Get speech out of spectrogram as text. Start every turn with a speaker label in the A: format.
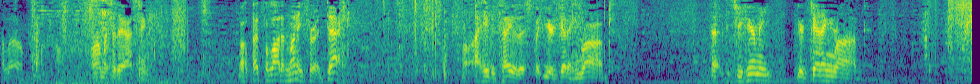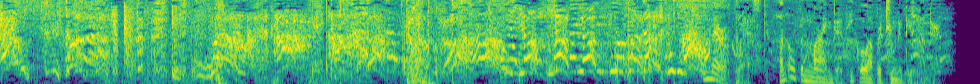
A: Hello. How much are they asking?
B: Well, that's a lot of money for a deck.
A: Well, I hate to tell you this, but you're getting robbed. Uh, did you hear me? You're getting robbed.
C: AmeriQuest, an open-minded, equal opportunity lender.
